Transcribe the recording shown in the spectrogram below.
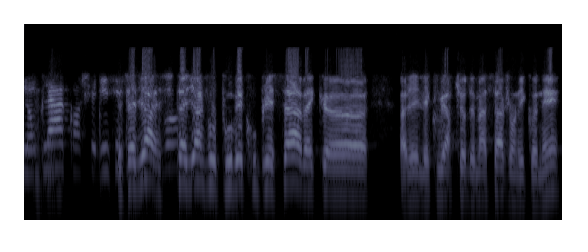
Donc Mhm. là, quand je fais des sessions C'est-à-dire, que vous pouvez coupler ça avec euh, les, les couvertures de massage, on les connaît,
